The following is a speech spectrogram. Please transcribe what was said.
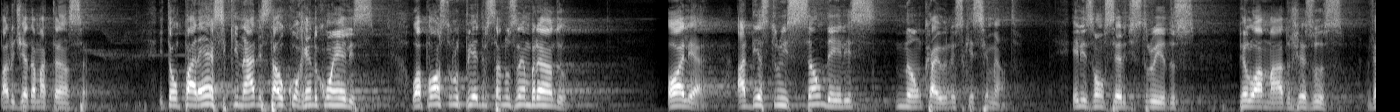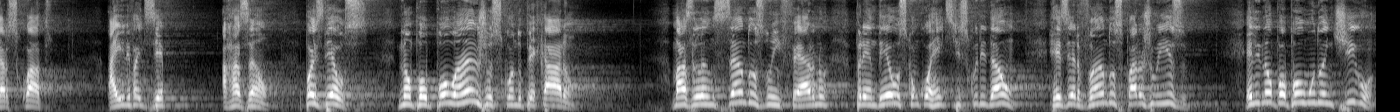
para o dia da matança. Então parece que nada está ocorrendo com eles. O apóstolo Pedro está nos lembrando: olha, a destruição deles não caiu no esquecimento eles vão ser destruídos pelo amado Jesus. Verso 4. Aí ele vai dizer a razão: Pois Deus não poupou anjos quando pecaram, mas lançando-os no inferno, prendeu os concorrentes de escuridão, reservando-os para o juízo. Ele não poupou o mundo antigo,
